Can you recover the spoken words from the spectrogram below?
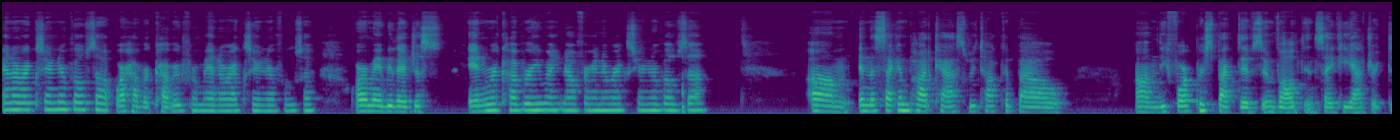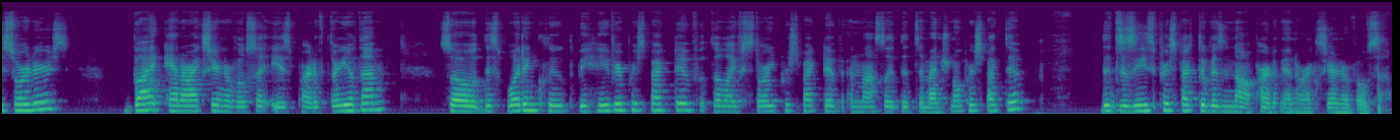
anorexia nervosa or have recovered from anorexia nervosa, or maybe they're just in recovery right now for anorexia nervosa. Um, in the second podcast, we talked about um, the four perspectives involved in psychiatric disorders, but anorexia nervosa is part of three of them. So, this would include the behavior perspective, the life story perspective, and lastly, the dimensional perspective. The disease perspective is not part of anorexia nervosa.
